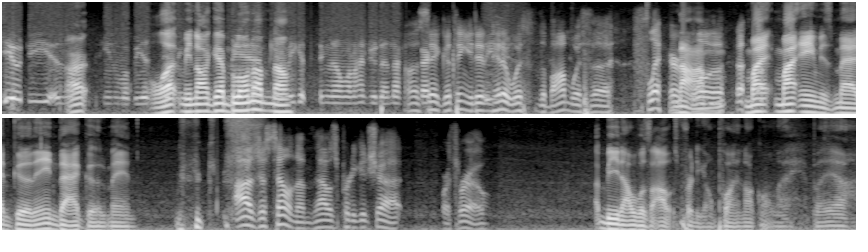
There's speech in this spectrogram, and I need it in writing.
EOD is Alright. on. Will be Let me not get blown up now. We get signal 100 and I was saying, good thing you didn't hit it with the bomb with the flare. Nah, uh, my my aim is mad good. It ain't that good, man. I was just telling them that was a pretty good shot or throw. I mean, I was I was pretty on point. Not gonna lie, but yeah.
